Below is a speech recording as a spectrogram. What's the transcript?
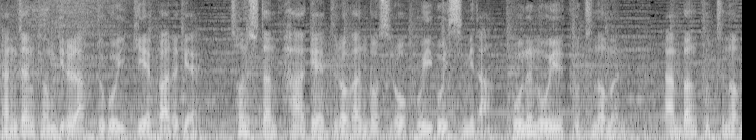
당장 경기를 앞두고 있기에 빠르게 선수단 파악에 들어간 것으로 보이고 있습니다. 오는 5일 토트넘은 안방 토트넘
